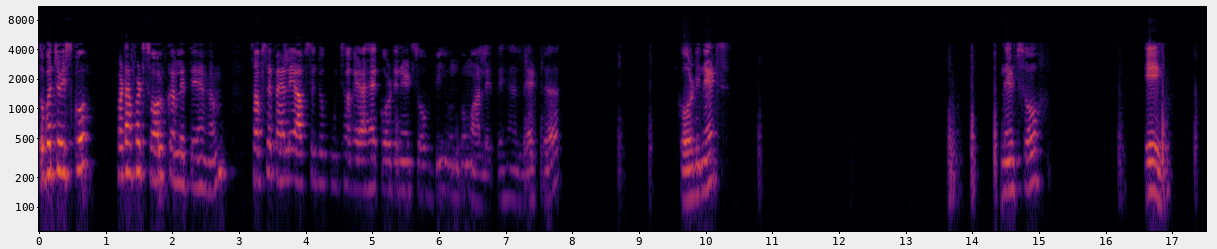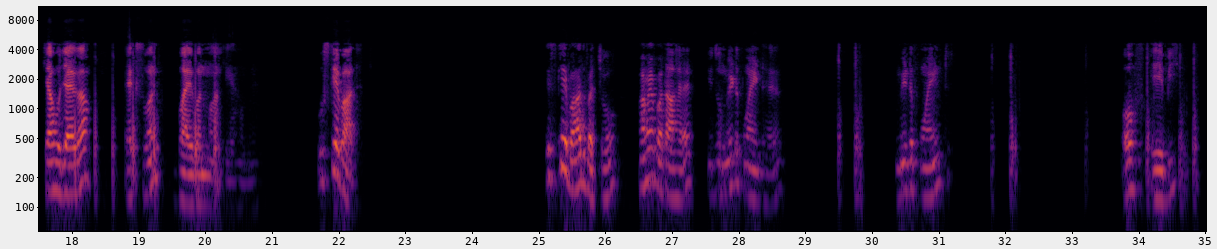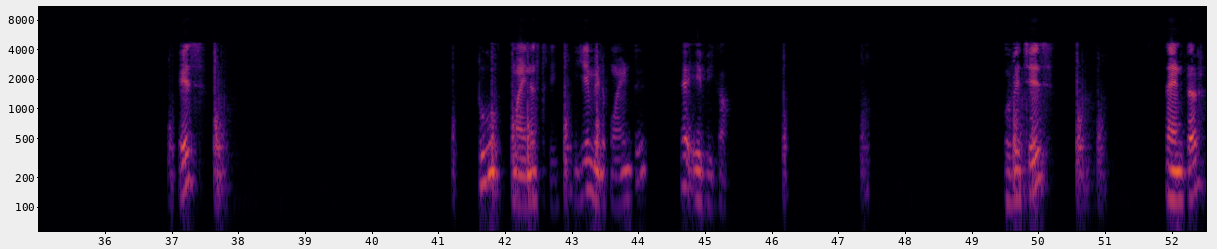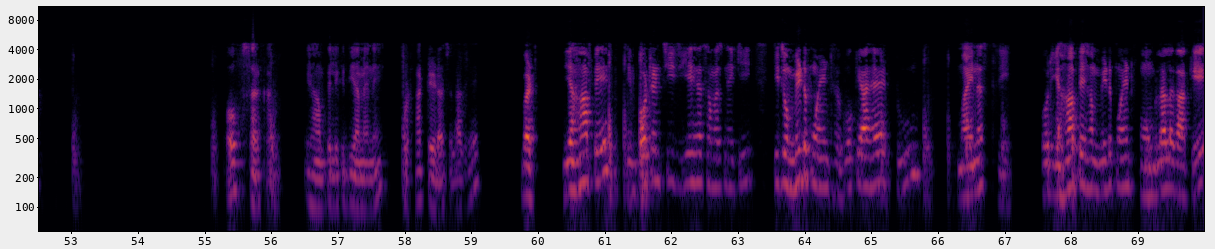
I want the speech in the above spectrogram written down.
तो बच्चों, इसको फटाफट सॉल्व कर लेते हैं हम। सबसे पहले आपसे जो पूछा गया है कोऑर्डिनेट्स ऑफ़ बी उनको मान लेते हैं। Let coordinates coordinates of A क्या हो जाएगा? एक्स वन वाई वन मान लिया हमने। उसके बाद? इसके बाद बच्चों, हमें पता है कि जो मिड पॉइंट है mid point of A B is two minus three ये मिड पॉइंट है ए बी का। Which is center of circle. यहाँ पे लिख दिया मैंने थोड़ा टेढ़ा चला गया बट यहाँ पे इंपॉर्टेंट चीज़ ये है समझने की कि जो मिड पॉइंट है, वो क्या है? टू माइनस थ्री और यहाँ पे हम मिड पॉइंट फॉर्मूला लगा के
